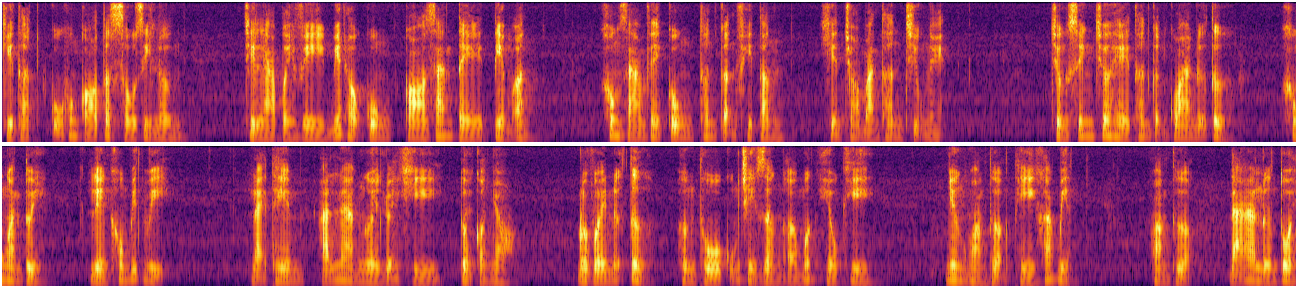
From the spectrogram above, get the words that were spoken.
Kỳ thật cũng không có tật xấu gì lớn, Chỉ là bởi vì biết hậu cung có gian tế tiềm ẩn, Không dám về cung thân cận phi tần, Khiến cho bản thân chịu nghẹn. Trường sinh chưa hề thân cận qua nữ tử, Không ăn tủy, Liền không biết vị lại thêm, hắn là người luyện khí, tuổi còn nhỏ. Đối với nữ tử, Hứng thú cũng chỉ dừng ở mức hiếu kỳ. Nhưng hoàng thượng thì khác biệt. Hoàng thượng đã lớn tuổi,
